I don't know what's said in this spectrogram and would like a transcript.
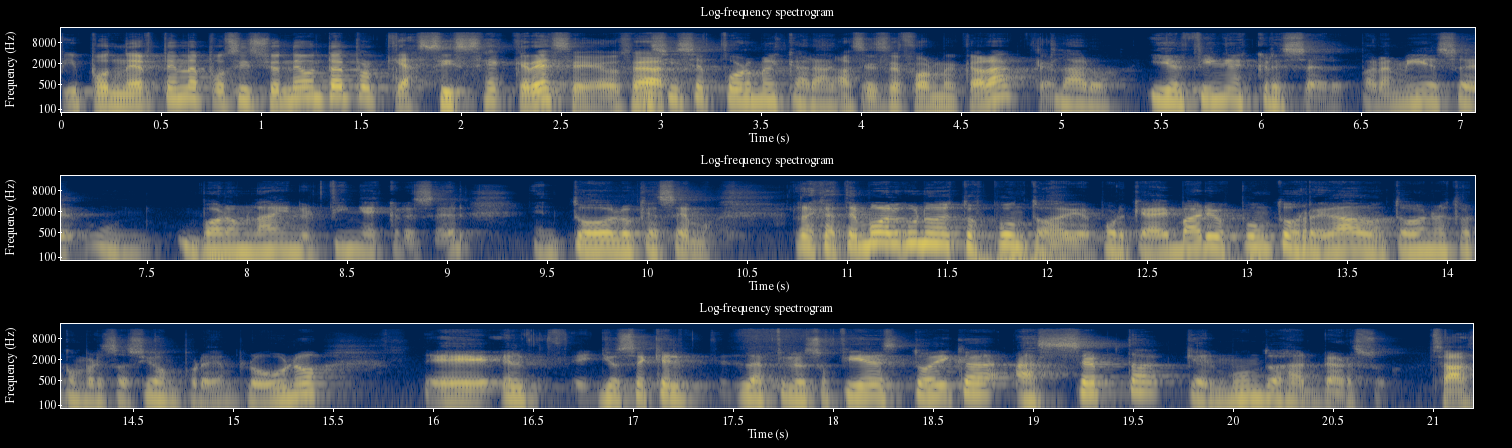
y, ponerte en la posición de aguantar porque así se crece. O sea, así se forma el carácter. Así se forma el carácter. Claro, y el fin es crecer. Para mí ese un bottom line, el fin es crecer en todo lo que hacemos. Rescatemos algunos de estos puntos, Javier, porque hay varios puntos regados en toda nuestra conversación. Por ejemplo, uno, eh, el, yo sé que la filosofía estoica acepta que el mundo es adverso. Ah,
